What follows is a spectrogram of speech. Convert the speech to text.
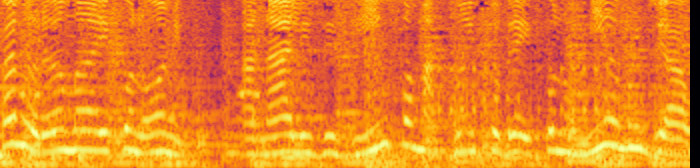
Panorama Econômico. Análises e informações sobre a economia mundial,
